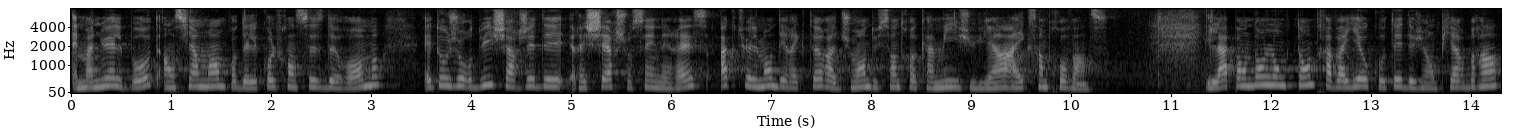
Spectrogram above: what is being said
Emmanuel Bott, ancien membre de l'École française de Rome, est aujourd'hui chargé des recherches au CNRS, actuellement directeur adjoint du Centre Camille Julien à Aix-en-Provence. Il a pendant longtemps travaillé aux côtés de Jean-Pierre Brun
